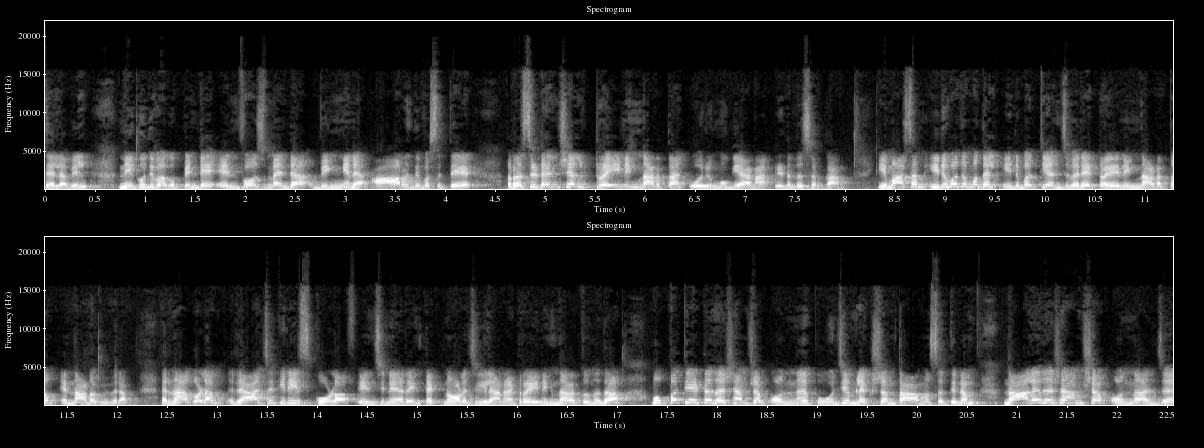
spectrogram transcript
ചെലവിൽ നികുതി വകുപ്പിന്റെ എൻഫോഴ്സ്മെന്റ് വിങ്ങിന് ആറ് ദിവസത്തെ റെസിഡൻഷ്യൽ ട്രെയിനിംഗ് നടത്താൻ ഒരുങ്ങുകയാണ് ഇടത് സർക്കാർ. ഈ മാസം ഇരുപത് മുതൽ ഇരുപത്തിയഞ്ച് വരെ ട്രെയിനിംഗ് നടത്തും എന്നാണ് വിവരം. Ernakulam Rajagiri school of engineering ടെക്നോളജിയിലാണ് ട്രെയിനിംഗ് നടത്തുന്നത്. മുപ്പത്തിയെട്ട് ദശാംശം ഒന്ന് പൂജ്യം ലക്ഷം താമസത്തിനും നാല് ദശാംശം ഒന്ന് അഞ്ച്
